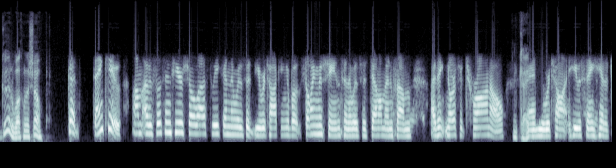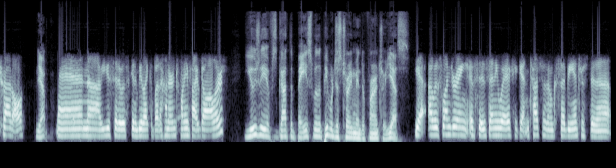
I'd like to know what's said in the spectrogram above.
Good, welcome to the show. Good. Thank you. Um, I was listening to your show last week, and there was a, you were talking about sewing machines, and there was this gentleman from I think north of Toronto, Okay. and you were telling he was saying he had a treadle, Yep. and uh, you said it was going to be like about one hundred and twenty-five dollars. Usually, if it's got the base with it, people are just turning them into furniture. Yes. Yeah, I was wondering if there's any way I could get in touch with him because I'd be interested in it.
